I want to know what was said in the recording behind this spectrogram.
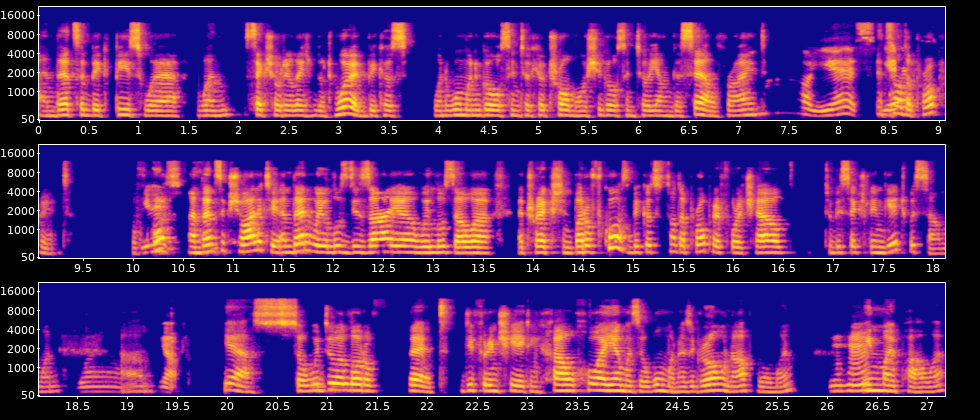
And that's a big piece where when sexual relations don't work, because when a woman goes into her trauma or she goes into a younger self, right? Oh yes. It's yes. not appropriate. Of yes. course. And then sexuality. And then we lose desire, we lose our attraction. But of course, because it's not appropriate for a child to be sexually engaged with someone. Wow. Um, yeah yeah so we do a lot of that differentiating how who i am as a woman as a grown up woman mm-hmm. in my power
